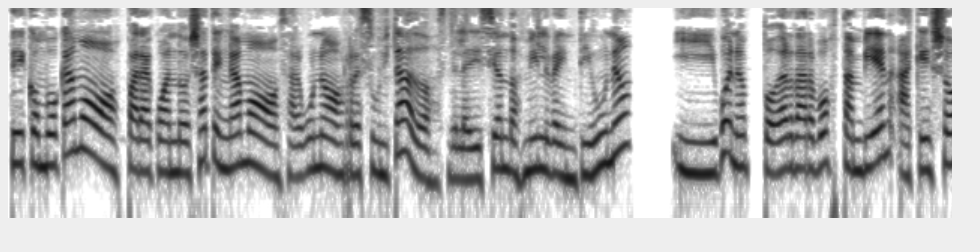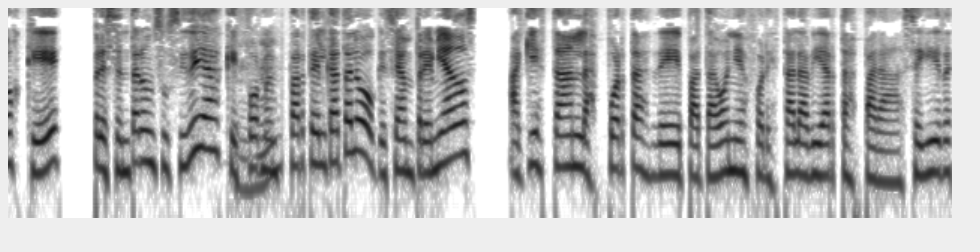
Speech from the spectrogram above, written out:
Te convocamos para cuando ya tengamos algunos resultados de la edición 2021 y bueno, poder dar voz también a aquellos que presentaron sus ideas, que formen parte del catálogo, que sean premiados. Aquí están las puertas de Patagonia Forestal abiertas para seguir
